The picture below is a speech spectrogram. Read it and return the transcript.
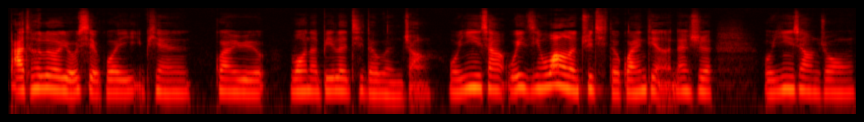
巴特勒有写过一篇关于 vulnerability 的文章，我印象我已经忘了具体的观点了，但是。我印象中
